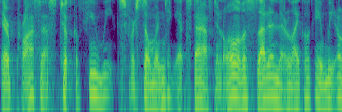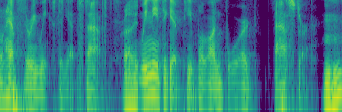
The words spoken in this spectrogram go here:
their process took a few weeks for someone to get staffed, and all of a sudden they're like, "Okay, we don't have three weeks to get staffed. Right. We need to get people on board faster." Mm-hmm.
